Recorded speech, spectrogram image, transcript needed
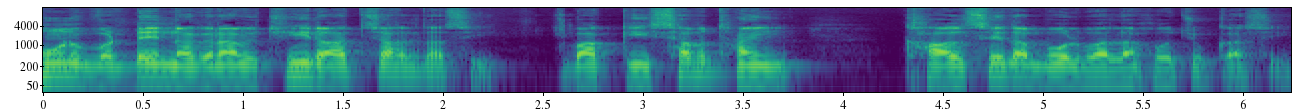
ਹੁਣ ਵੱਡੇ ਨਗਰਾਂ ਵਿੱਚ ਹੀ ਰਾਜ ਚੱਲਦਾ ਸੀ। ਬਾਕੀ ਸਭ ਥਾਈਂ ਖਾਲਸੇ ਦਾ ਬੋਲਬਾਲਾ ਹੋ ਚੁੱਕਾ ਸੀ।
